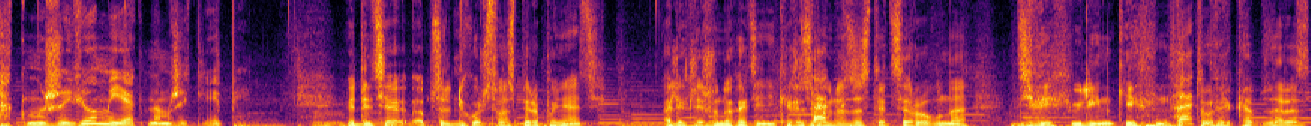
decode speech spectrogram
як мы живвём і як нам жыць лепей ведаеце абсолютно не хочется вас перапыняць але гляжу на гадзіннікі разумею Так. на застыцца ровна дзве хвілінкі на Так. тое каб зараз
